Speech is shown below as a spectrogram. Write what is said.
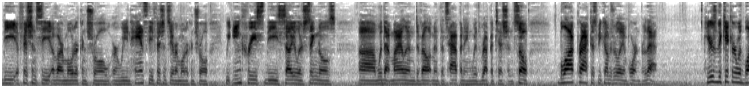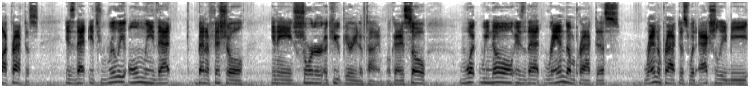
the efficiency of our motor control, or we enhance the efficiency of our motor control. We increase the cellular signals um, with that myelin development that's happening with repetition. So, block practice becomes really important for that. Here's the kicker with block practice is that it's really only that beneficial in a shorter acute period of time. Okay, so what we know is that random practice, random practice would actually be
